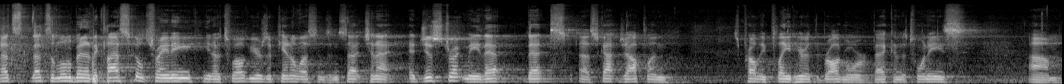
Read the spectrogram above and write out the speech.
That's, that's a little bit of the classical training, you know, 12 years of piano lessons and such. And I, it just struck me that, that uh, Scott Joplin was probably played here at the Broadmoor back in the 20s. Um,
